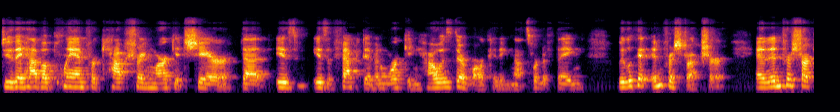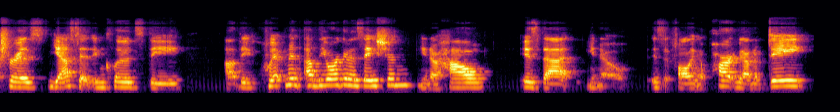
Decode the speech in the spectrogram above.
do they have a plan for capturing market share that is is effective and working? How is their marketing? That sort of thing. We look at infrastructure, and infrastructure is yes, it includes the uh, the equipment of the organization. You know, how is that? You know, is it falling apart and out of date?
